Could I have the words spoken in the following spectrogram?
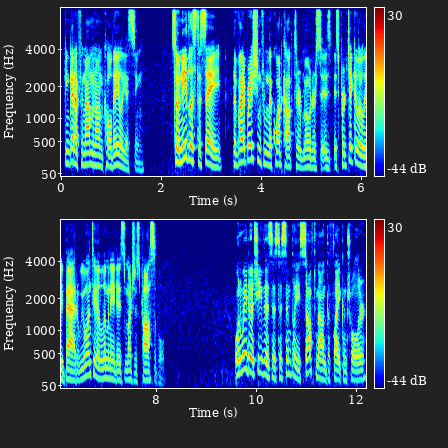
you can get a phenomenon called aliasing. So needless to say, the vibration from the quadcopter motors is, is particularly bad. We want to eliminate it as much as possible. One way to achieve this is to simply soft mount the flight controller,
